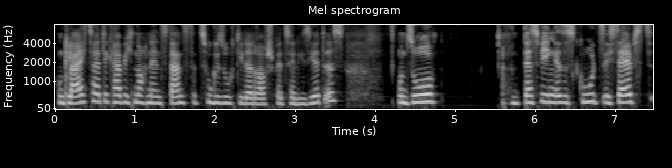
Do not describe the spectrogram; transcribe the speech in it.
und gleichzeitig habe ich noch eine Instanz dazu gesucht, die darauf spezialisiert ist. Und so, deswegen ist es gut, sich selbst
